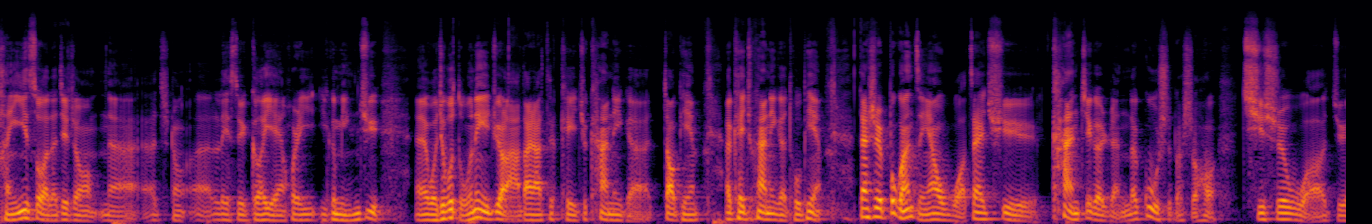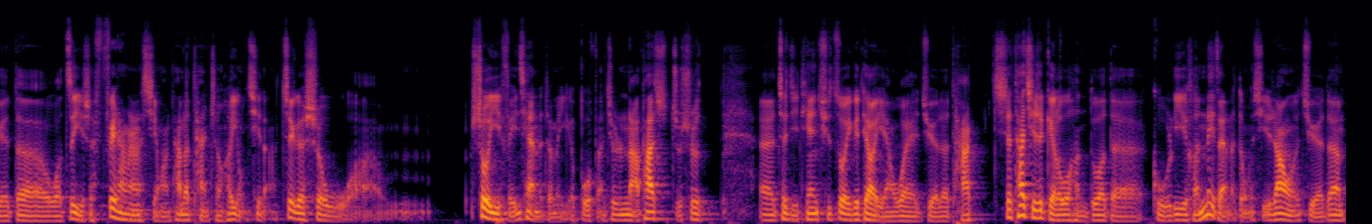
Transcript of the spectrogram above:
很伊索的这种呃这种呃类似于格言或者一一个名句，呃我就不读那一句了啊，大家可以去看那个照片，呃可以去看那个图片。但是不管怎样，我在去看这个人的故事的时候，其实我觉得我自己是非常非常喜欢他的坦诚和勇气的，这个是我受益匪浅的这么一个部分，就是哪怕是只是。呃，这几天去做一个调研，我也觉得他其实他其实给了我很多的鼓励和内在的东西，让我觉得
